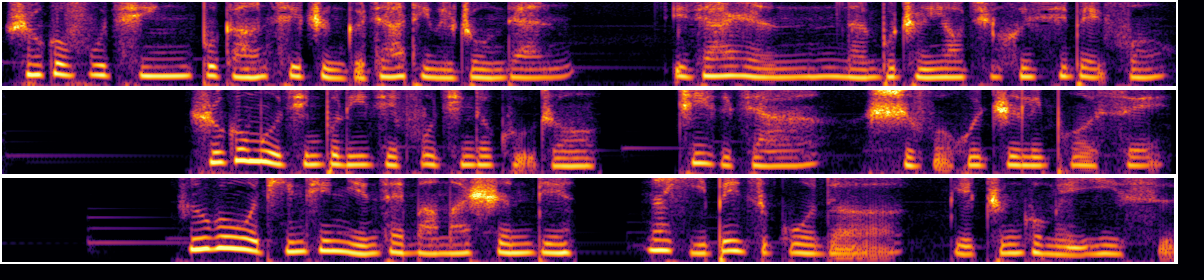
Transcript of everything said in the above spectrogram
如果父亲不扛起整个家庭的重担，一家人难不成要去喝西北风？如果母亲不理解父亲的苦衷，这个家……是否会支离破碎？如果我天天黏在爸妈身边，那一辈子过得也真够没意思。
